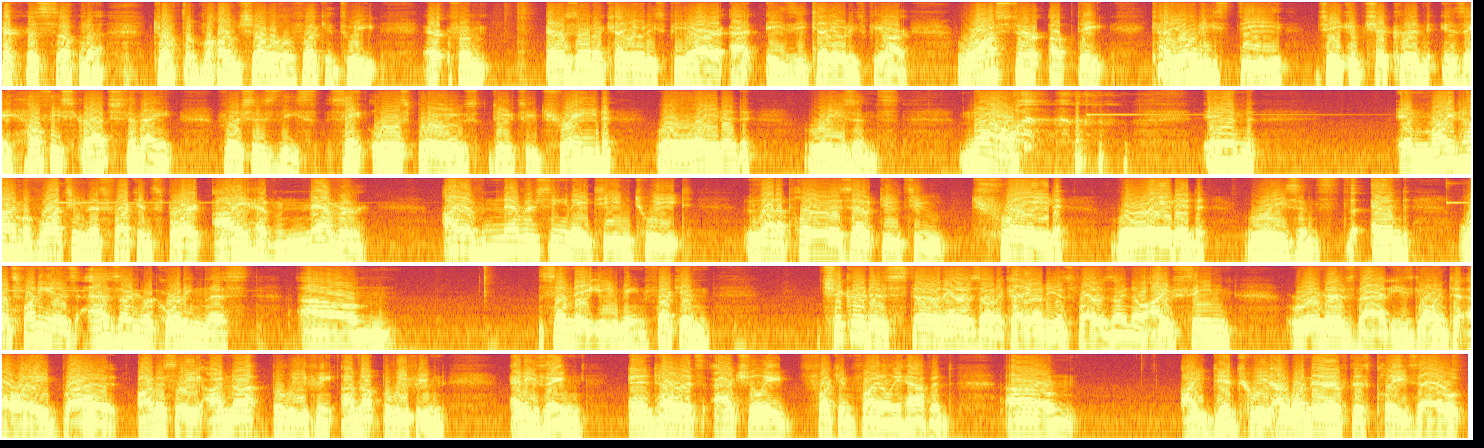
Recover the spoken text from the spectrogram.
Arizona dropped a bombshell of a fucking tweet er, from Arizona Coyotes PR at AZ Coyotes PR. Roster update. Coyotes D. Jakob Chychrun is a healthy scratch tonight versus the St. Louis Blues due to trade related reasons. Now, in in my time of watching this fucking sport, I have never, I have never seen a team tweet that a player is out due to trade related reasons. And what's funny is, as I'm recording this um, Sunday evening, fucking Chychrun is still an Arizona Coyote, as far as I know. I've seen rumors that he's going to LA, but honestly, I'm not believing I'm not believing anything until it's actually fucking finally happened. Um, I did tweet. I wonder if this plays out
